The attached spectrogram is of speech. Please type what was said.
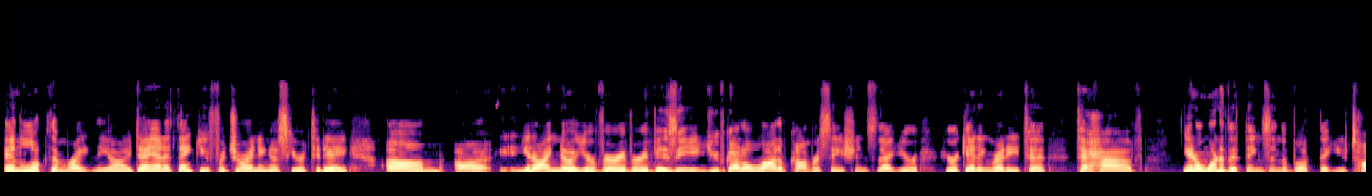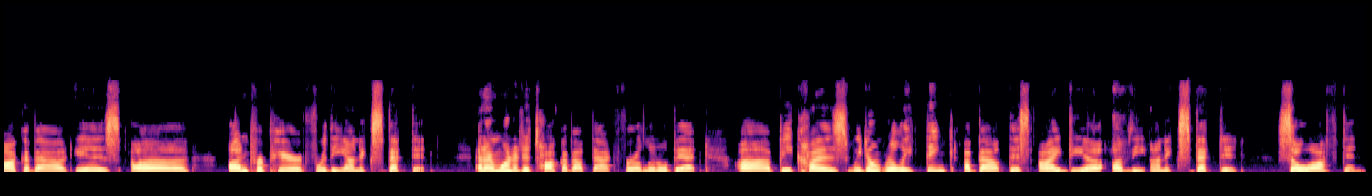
And look them right in the eye. Diana, thank you for joining us here today. Um, uh, you know, I know you're very, very busy. You've got a lot of conversations that you're you're getting ready to to have. You know, one of the things in the book that you talk about is uh, unprepared for the unexpected, and I wanted to talk about that for a little bit. Uh, because we don't really think about this idea of the unexpected so often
